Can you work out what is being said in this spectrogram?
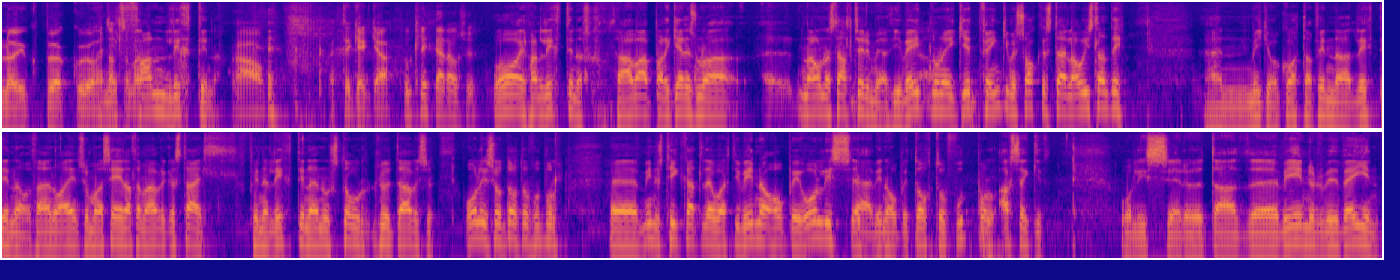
laug, böku og en þetta ég allt saman. fann lyktina. Já, þetta er geggja Þú klikkar á þessu. Og ég fann lyktina sko. það var bara að gera svona uh, nánast allt fyrir mig, því ég veit núna að ég get fengið með soccer style á Íslandi en mikið var gott að finna lyktina og það er nú eins og maður segir alltaf með Afrika stæl finna lyktina er nú stór hluti af þessu. Ólís og Dóttorfútból uh, mínus tíkalli og ert í vinnahópi Ólís, eða vinnahópi Dóttorfútból afsækið Ólís er auðvitað uh, vinur við veginn.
